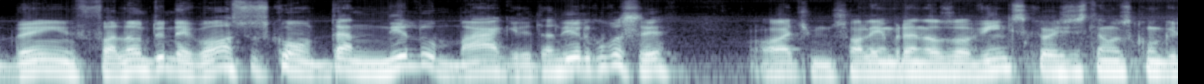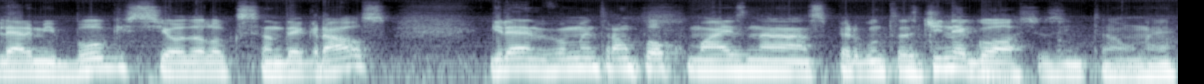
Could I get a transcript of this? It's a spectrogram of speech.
bem, falando de negócios com Danilo Magri. Danilo, com você. Ótimo, só lembrando aos ouvintes que hoje estamos com Guilherme Bug, CEO da Luxan Degraus. Guilherme, vamos entrar um pouco mais nas perguntas de negócios, então, né?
